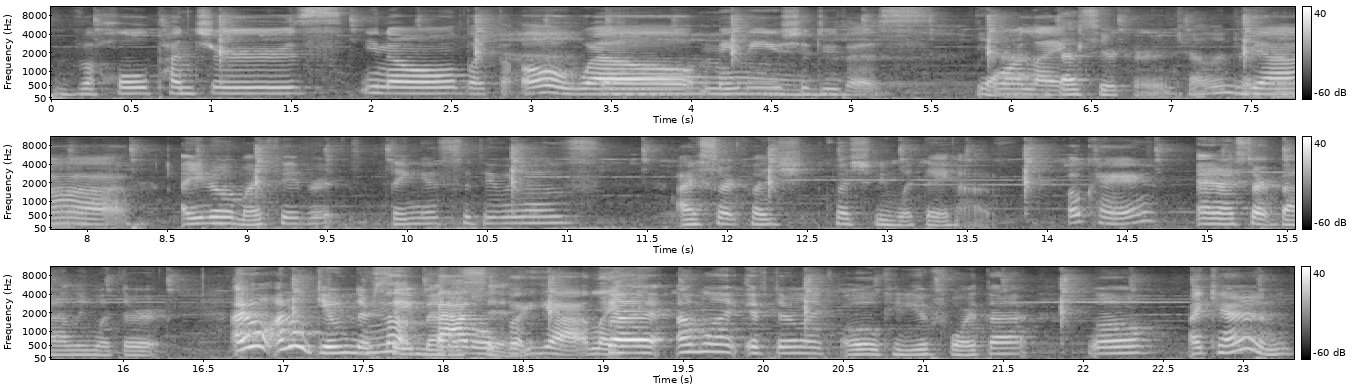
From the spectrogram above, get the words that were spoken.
the hole punchers, you know, like the, oh, well, maybe you should do this. Yeah, or like, that's your current challenge. Right yeah. now. Uh, You know what my favorite thing is to do with those? I start ques- questioning what they have. Okay. and I start battling what they're. I don't. I don't give them their Not same battle, medicine. but yeah, like, but I'm like, if they're like, "Oh, can you afford that?" Well, I can.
